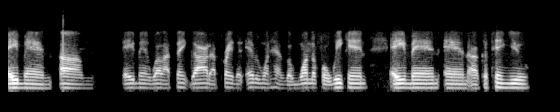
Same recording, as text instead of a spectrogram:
Amen. Um, amen. Well, I thank God. I pray that everyone has a wonderful weekend. Amen. And uh, continue,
